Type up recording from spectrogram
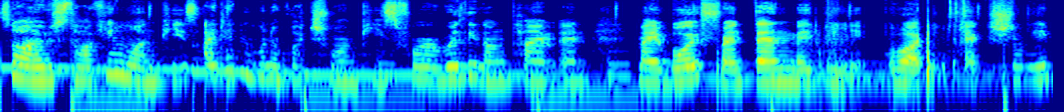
So I was talking One Piece. I didn't want to watch One Piece for a really long time, and my boyfriend then made me watch actually.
